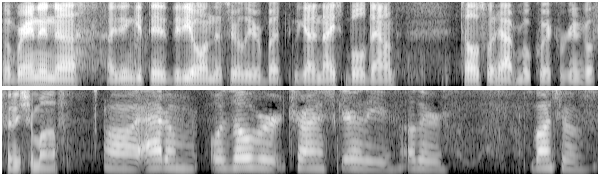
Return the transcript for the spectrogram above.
Well, Brandon, uh, I didn't get the video on this earlier, but we got a nice bull down. Tell us what happened real quick. We're going to go finish him off. Uh, Adam was over trying to scare the other bunch of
